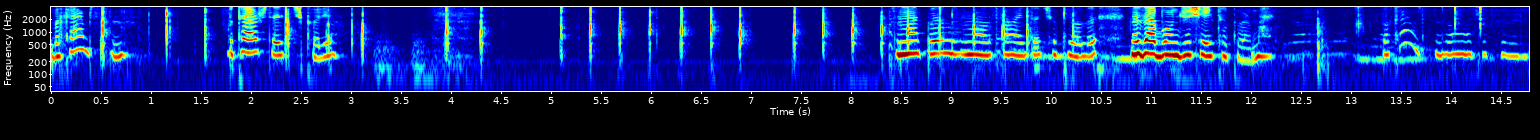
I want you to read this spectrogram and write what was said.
Bakar mısın? Bu taraf ses çıkarıyor. Tırnaklarımızın olsaydı çok iyi olur. Nazar boncuğu şey takıyorum ben. Bakar mısınız? Onu çok severim.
